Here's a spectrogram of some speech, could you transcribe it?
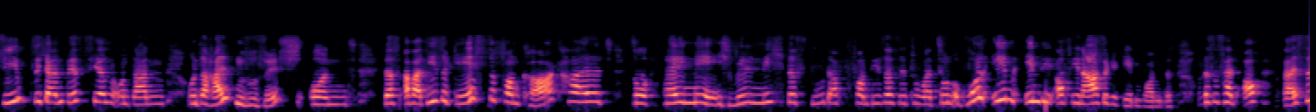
ziemt sich ein bisschen und dann unterhalten sie sich. Und das, aber diese Geste von Kirk halt so, hey, nee, ich will nicht, dass du da von dieser Situation, obwohl ihm in die, auf die Nase gegeben worden ist. Und das ist halt auch, weißt du,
